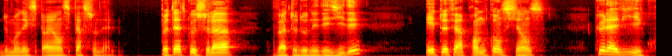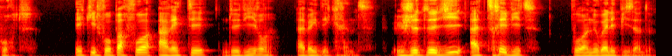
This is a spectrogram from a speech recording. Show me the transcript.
de mon expérience personnelle. Peut-être que cela va te donner des idées et te faire prendre conscience que la vie est courte et qu'il faut parfois arrêter de vivre avec des craintes. Je te dis à très vite pour un nouvel épisode.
